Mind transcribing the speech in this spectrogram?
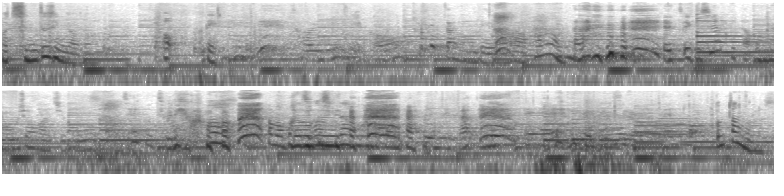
아 진짜 신기하다. 어, 네. 저희 이거 초대장인데요. 아, 일찍이 실례다 오셔가지고 새로 드리고 어, 한번 봐주시면 감사합니다. 됩니다. 네. 깜짝 놀랐어.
